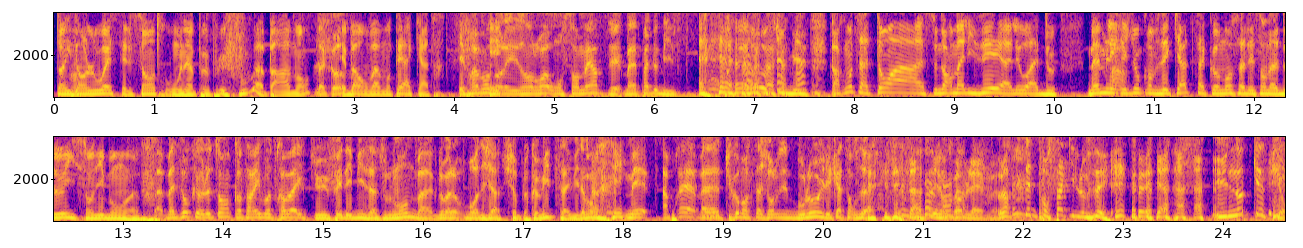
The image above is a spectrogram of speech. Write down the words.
Tandis que dans l'ouest et le centre où on est un peu plus fou apparemment, D'accord. eh ben on va monter à 4. Et vraiment Et- dans les endroits où on s'emmerde, c'est bah, pas de bises. Aucune mise. Par contre ça tend à se normaliser et aller à 2. Même les Ah. régions qui en faisaient 4 ça commence à descendre à 2, ils se sont dit bon... euh, Bah, bah, disons que le temps, quand t'arrives au travail, que tu fais des bises à tout le monde, bah, globalement, bon, déjà, tu chopes le Covid, ça, évidemment. Mais après, bah, tu commences ta journée de boulot, il est 14h. c'est ça, c'est le problème. Alors, c'est peut-être pour ça qu'il le faisait. Une autre question.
